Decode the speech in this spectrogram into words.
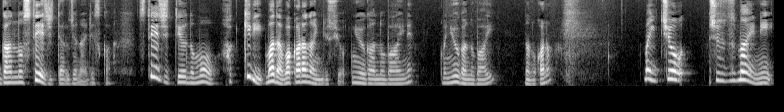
がんのステージってあるじゃないですか。ステージっていうのもはっきりまだわからないんですよ。乳がんの場合ね、まあ、乳がんの場合なのかな。まあ一応手術前に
